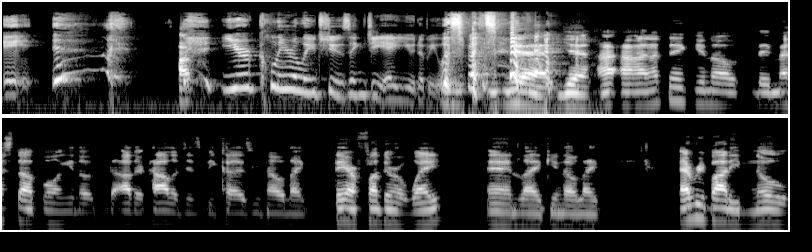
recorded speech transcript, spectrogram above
it You're clearly choosing GAU to be with Spencer. yeah, yeah. I, I I think you know they messed up on you know the other colleges because you know like they are further away, and like you know like everybody knows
